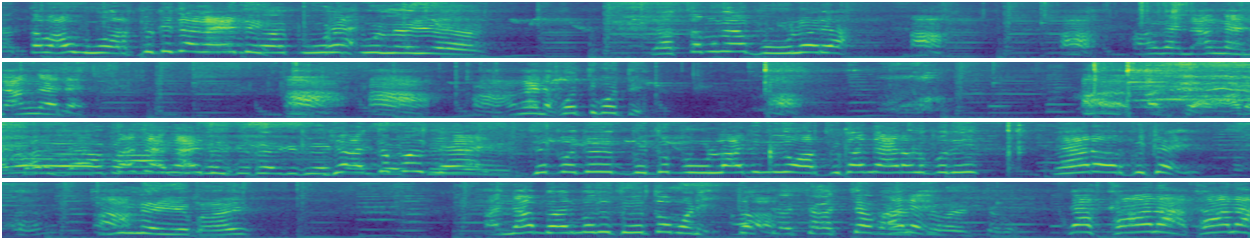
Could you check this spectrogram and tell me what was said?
എത്ര ഭാഗം ഉറപ്പിക്കിച്ച എത്ര ഞാൻ പൂലോരാ അങ്ങനെ അങ്ങനെ അങ്ങനെ. ആ ആ അങ്ങനെ കൊത്തി കൊത്തി. ആ. ഇത്? ഇത് ഉറപ്പിക്കാൻ നേരം ഉള്ളപ്പോ ഇത് നേരെ ഉറപ്പിക്കേ ഞാൻ വരുമ്പോ ഇത് തീർത്തോ പണി? ഞാൻ കാനാ കാനാ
